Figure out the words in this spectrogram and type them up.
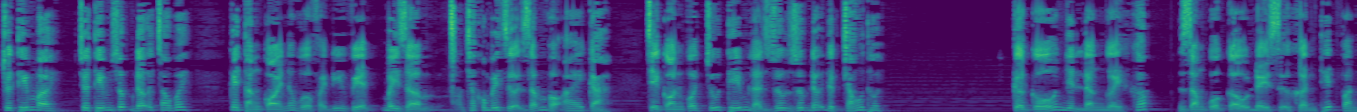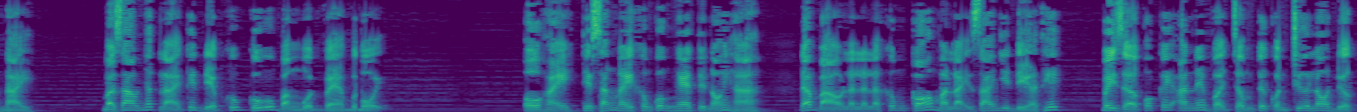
chú thím ơi, chú thím giúp đỡ cháu với. Cái thằng còi nó vừa phải đi viện, bây giờ cháu không biết dựa dẫm vào ai cả. Chỉ còn có chú thím là giúp giúp đỡ được cháu thôi. Cơ cố như là người khóc, dòng của cậu đầy sự khẩn thiết văn này. Bà Giao nhắc lại cái điệp khúc cũ bằng một vẻ bực bội. Ồ hay, thế sáng nay không có nghe tôi nói hả? Đã bảo là là là không có mà lại ra như đĩa thế. Bây giờ có cái ăn ấy vợ chồng tôi còn chưa lo được,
